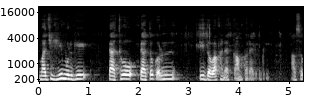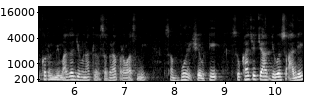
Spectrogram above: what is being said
माझी ही मुलगी पॅथो पॅथो करून ती दवाखान्यात काम करायला लागली. असं करून मी माझा जीवनातला सगळा प्रवास मी संपूर्ण शेवटी सुखाचे चार दिवस आले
